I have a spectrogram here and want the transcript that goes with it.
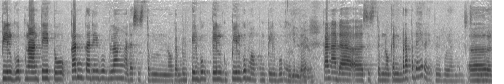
pilgub nanti itu kan tadi ibu bilang ada sistem noken pilgub pilgub, pilgub maupun pilgub ya, begitu ya. kan ada uh, sistem noken berapa daerah itu ibu yang uh,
